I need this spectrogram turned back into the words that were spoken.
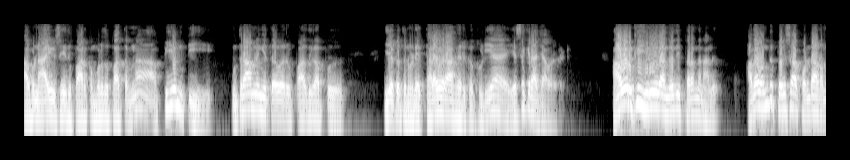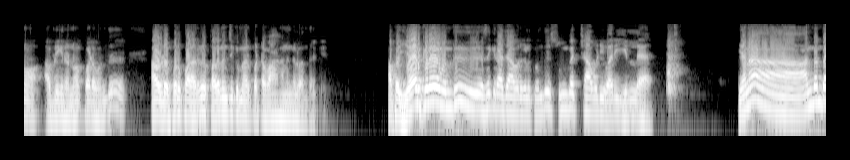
அப்படின்னு ஆய்வு செய்து பார்க்கும் பொழுது பார்த்தோம்னா பிஎம்டி முத்துராமலிங்க தேவர் பாதுகாப்பு இயக்கத்தினுடைய தலைவராக இருக்கக்கூடிய எசக்கிராஜ் அவர்கள். அவருக்கு இருபதாம் தேதி பிறந்த நாள். அதை வந்து பெருசாக கொண்டாடணும் அப்படிங்கிற நோக்கோட வந்து அவருடைய பொறுப்பாளர்கள் பதினஞ்சுக்கு மேற்பட்ட வாகனங்கள் வந்திருக்கு. அப்போ ஏற்கனவே வந்து இசக்கிராஜா அவர்களுக்கு வந்து சுங்கச்சாவடி வரி இல்லை. ஏன்னா அந்தந்த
